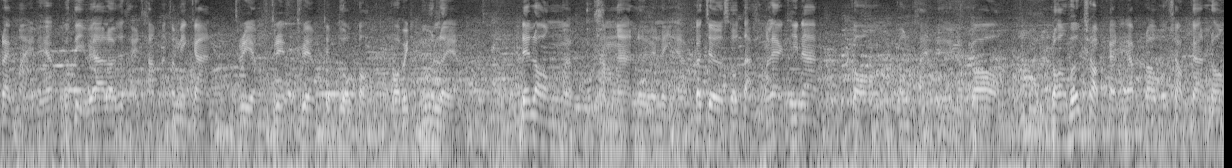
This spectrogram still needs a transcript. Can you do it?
แปลกใหม่เลยครับปกติเวลาเราจะถ่ายทำมันต้องมีการเตรียมเตรียมเตรียมเตรียมตัวก่อนพอไปถึงนู่นเลยอะ ได้ลองแบบทำงานเลยอะไรอย่างเงี้ยครับก็เจอโซตะครั้งแรกที่หน้ากองกองถ่ายเลยแล้วก็ลองเวิร์กช็อปกันครับลองเวิร์กช็อปกันลอง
